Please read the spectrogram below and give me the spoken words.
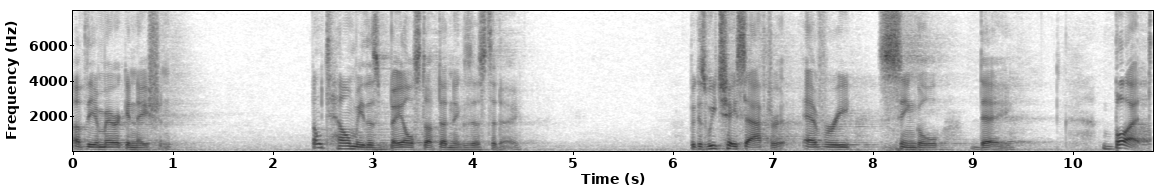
of the American nation. Don't tell me this Baal stuff doesn't exist today. Because we chase after it every single day. But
